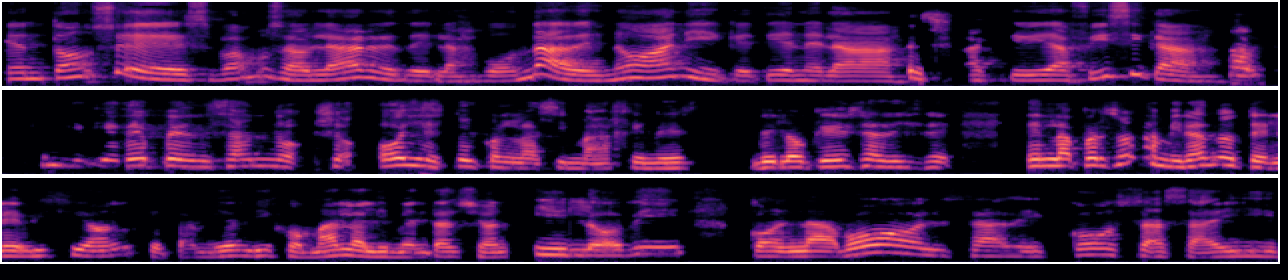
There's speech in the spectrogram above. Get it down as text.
entonces vamos a hablar de las bondades, ¿no, Ani, que tiene la actividad física? Me quedé pensando, yo hoy estoy con las imágenes de lo que ella dice, en la persona mirando televisión, que también dijo mala alimentación, y lo vi con la bolsa de cosas ahí,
